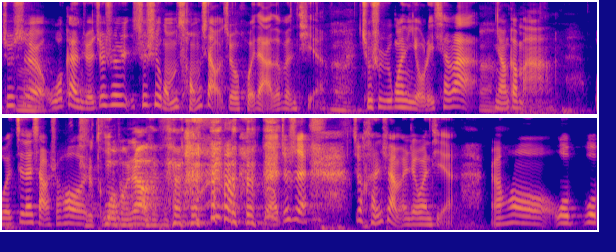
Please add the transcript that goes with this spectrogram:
就是嗯我感觉，就是这是我们从小就回答的问题，就是如果你有了一千万，你要干嘛？我记得小时候嗯是通货膨胀，对，就是就很喜欢问这个问题。然后我我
